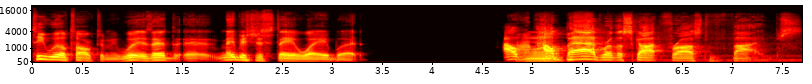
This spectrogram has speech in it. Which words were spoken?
T will talk to me. What is that? Uh, maybe it's just stay away, but How how bad were the Scott Frost vibes?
